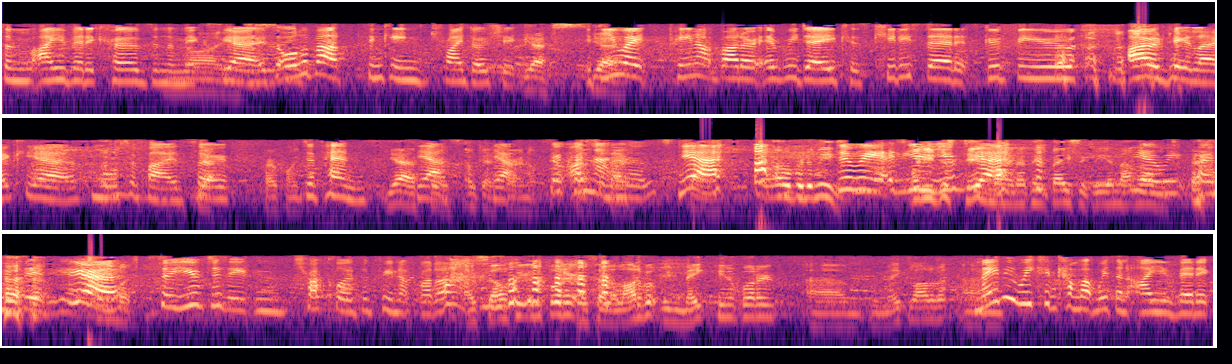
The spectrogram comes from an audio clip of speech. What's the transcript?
some Ayurvedic herbs in the mix. Nice. Yeah, it's all about thinking tridoshic. Yes, If yeah. you ate peanut butter every day because Kitty said it's good for you, I would be like yeah mortified. So Yeah, fair point. depends. Yeah, of yeah. course. Okay, yeah. fair enough. So on that note, Yeah. Over to me. Do we? Well, you, just did yeah. mine, I think, basically in that yeah, we kind of did. Yeah. Yeah. So you've just eaten truckloads of peanut butter. I sell peanut butter. I sell a lot of it. We make peanut butter. Um, we make a lot of it. Um, Maybe we could come up with an Ayurvedic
